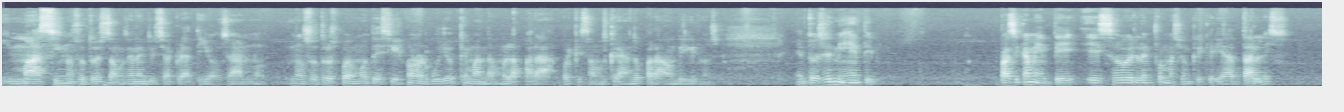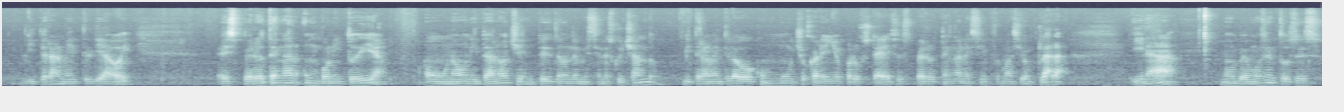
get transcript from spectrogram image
y más si nosotros estamos en la industria creativa. O sea, no, nosotros podemos decir con orgullo que mandamos la parada porque estamos creando para dónde irnos. Entonces, mi gente, básicamente eso es la información que quería darles literalmente el día de hoy. Espero tengan un bonito día o una bonita noche desde donde me estén escuchando. Literalmente lo hago con mucho cariño para ustedes. Espero tengan esta información clara. Y nada, nos vemos entonces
